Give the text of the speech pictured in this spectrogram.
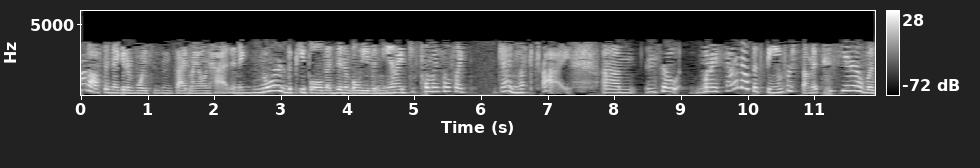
turned off the negative voices inside my own head and ignored the people that didn't believe in me. And I just told myself, like, Jen, you have to try. Um, and so when I found out the theme for Summit this year was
